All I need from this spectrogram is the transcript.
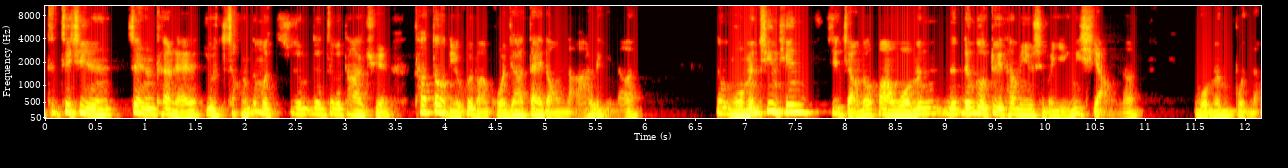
这这些人在人看来就掌那么这这个大权，他到底会把国家带到哪里呢？那我们今天就讲的话，我们能能够对他们有什么影响呢？我们不能，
